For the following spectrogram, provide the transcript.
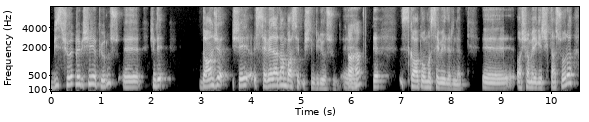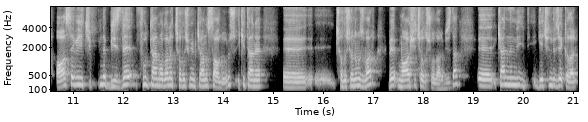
biz şöyle bir şey yapıyoruz. E, şimdi daha önce şey seviyelerden bahsetmiştim biliyorsun. E, işte, scout olma seviyelerini e, aşamaya geçtikten sonra A seviyeye çıktığında bizde full time olarak çalışma imkanı sağlıyoruz. İki tane e, çalışanımız var ve maaşı çalışıyorlar bizden. E, kendini geçindirecek kadar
